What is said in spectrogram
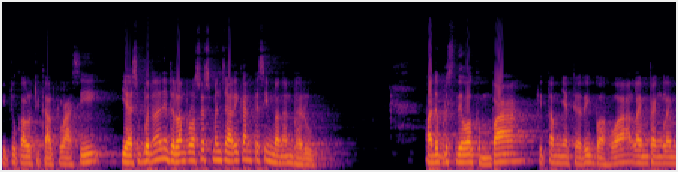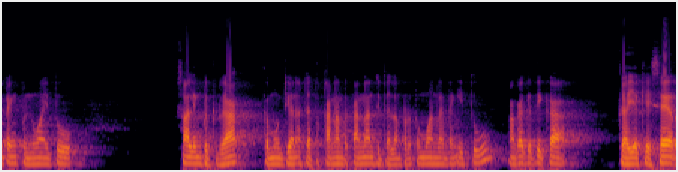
Itu kalau dikalkulasi, ya sebenarnya dalam proses mencarikan keseimbangan baru. Pada peristiwa gempa, kita menyadari bahwa lempeng-lempeng benua itu saling bergerak kemudian ada tekanan-tekanan di dalam pertemuan lempeng itu, maka ketika gaya geser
